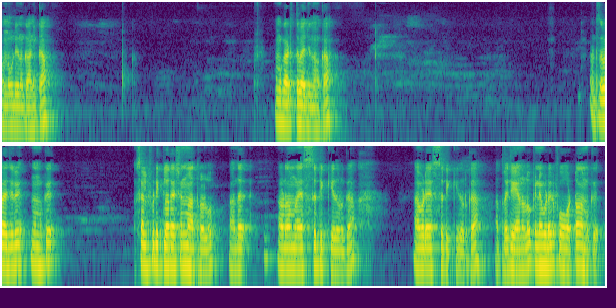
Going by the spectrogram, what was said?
ഒന്നുകൂടി ഒന്ന് കാണിക്കാം. നമുക്ക് അടുത്ത പേജിൽ നോക്കാം. അടുത്ത പേജിൽ നമുക്ക് സെൽഫ് ഡിക്ലറേഷൻ മാത്രമേ ഉള്ളൂ. അത് അവിടെ നമ്മൾ എസ് ടിക്ക് ചെയ്ത് കൊടുക്കുക. അവിടെ എസ് ടിക്ക് ചെയ്ത് കൊടുക്കുക. അത്രേ ചെയ്യാനുള്ളൂ. പിന്നെ ഇവിടെ ഒരു ഫോട്ടോ നമുക്ക്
